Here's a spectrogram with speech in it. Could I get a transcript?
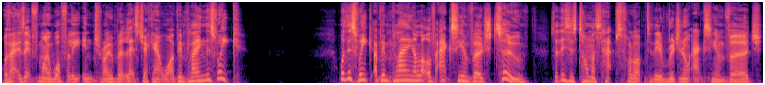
Well, that is it for my waffly intro, but let's check out what I've been playing this week. Well, this week I've been playing a lot of Axiom Verge 2. So, this is Thomas Happ's follow up to the original Axiom Verge.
